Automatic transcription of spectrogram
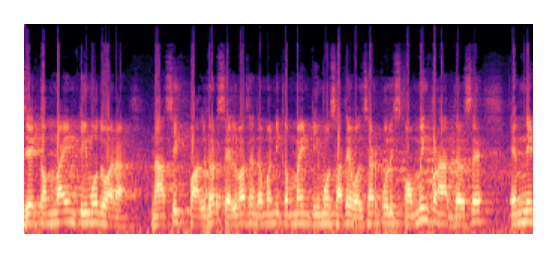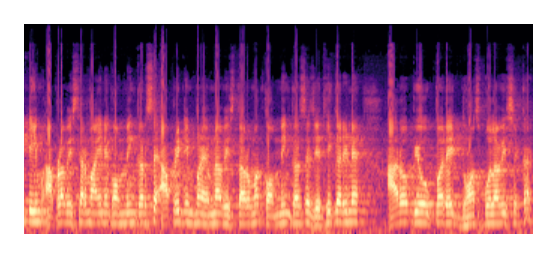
જે કમ્બાઇન્ડ ટીમો દ્વારા નાસિક, પાલઘર, સેલવાસ અને દમણની કમ્બાઇન્ડ ટીમો સાથે વલસાડ પોલીસ કોમ્બિંગ પણ હાથ ધરશે. એમની ટીમ આપણા વિસ્તારમાં આવીને કોમ્બિંગ કરશે. આપણી ટીમ પણ એમના વિસ્તારોમાં કોમ્બિંગ કરશે, જેથી કરીને આરોપીઓ ઉપર એક ધોંસ બોલાવી શકાય.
